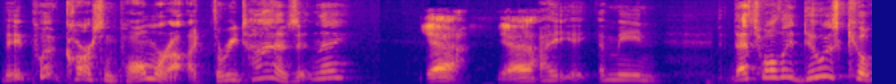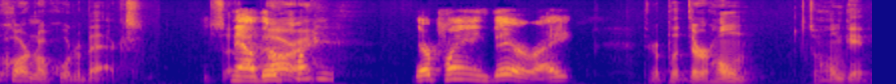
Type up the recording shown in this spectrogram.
they put Carson Palmer out like three times, didn't they? Yeah, yeah. I I mean, that's all they do is kill Cardinal quarterbacks. So, now they're all right. playing. They're playing there, right? They're put. They're home. It's a home game.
